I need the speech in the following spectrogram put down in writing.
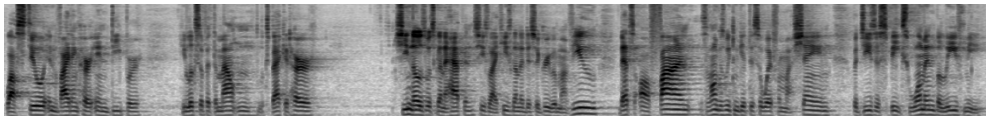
while still inviting her in deeper he looks up at the mountain, looks back at her. She knows what's going to happen. She's like, he's going to disagree with my view. That's all fine, as long as we can get this away from my shame. But Jesus speaks, Woman, believe me.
